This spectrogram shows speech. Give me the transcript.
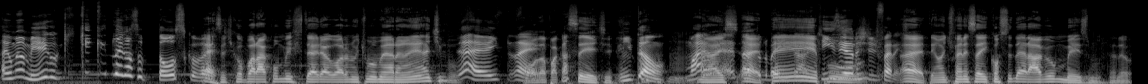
Aí o meu amigo, que, que, que negócio tosco, É, velho. se a gente comparar com o Mistério agora no último Homem-Aranha, tipo, É, é. foda pra cacete. Então, mas, Mas, é, tá é, tudo bem. Tá. tempo. 15 anos de diferença. É, tem uma diferença aí considerável mesmo, entendeu?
